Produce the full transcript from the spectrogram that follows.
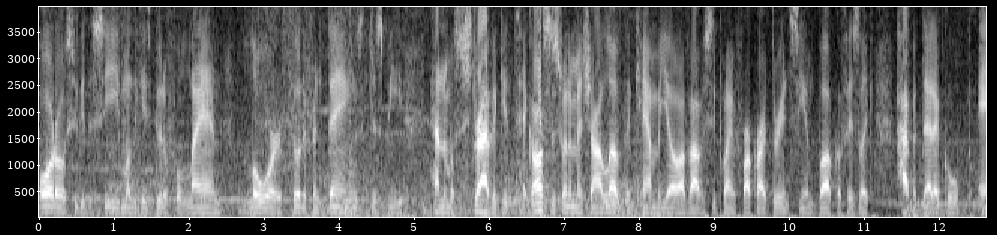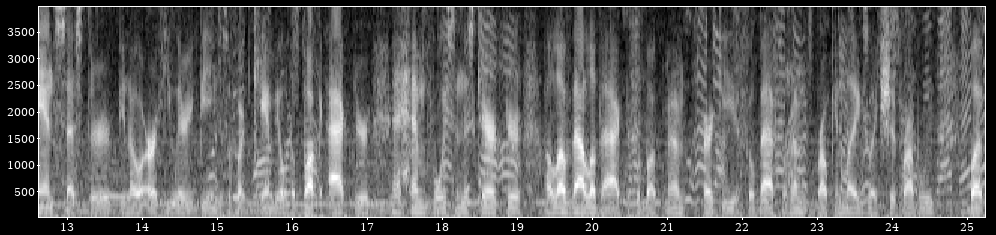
Ordos, you get to see Mother K's beautiful land, lore, feel different things, just be had the most extravagant take. I also just want to mention I love the cameo of obviously playing Far Cry 3 and seeing Buck of his like hypothetical ancestor, you know, Urki Larry being just a fucking cameo the Buck actor and him voicing this character. I love that. I love the actor for Buck, man. Urki, I feel bad for him. Broken legs like shit probably. But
